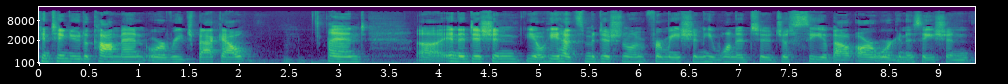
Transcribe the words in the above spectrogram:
continue to comment or reach back out. And uh, in addition, you know, he had some additional information he wanted to just see about our organization,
